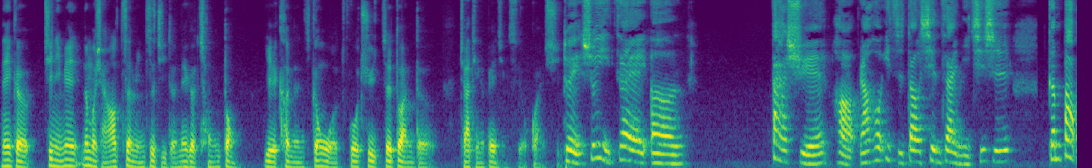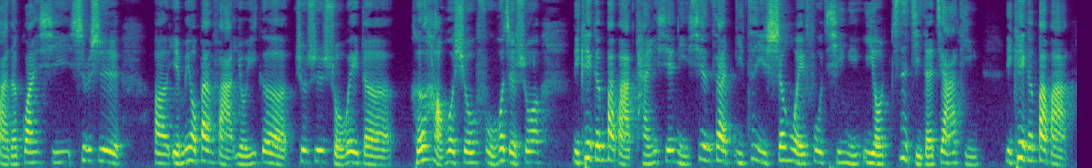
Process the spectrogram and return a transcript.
那个心里面那么想要证明自己的那个冲动，也可能跟我过去这段的家庭的背景是有关系。对，所以在呃大学好，然后一直到现在，你其实跟爸爸的关系是不是呃也没有办法有一个就是所谓的和好或修复，或者说？你可以跟爸爸谈一些你现在你自己身为父亲，你有自己的家庭，你可以跟爸爸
